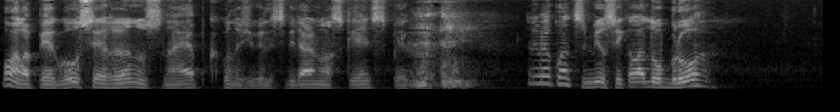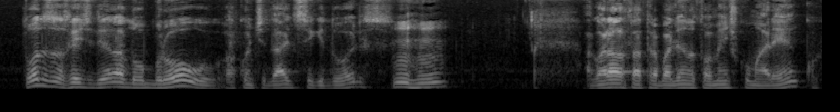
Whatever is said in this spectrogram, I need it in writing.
Bom, ela pegou os Serranos na época, quando eles viraram nossos clientes, pegou. Não lembro quantos mil, sei que ela dobrou. Todas as redes dela, ela dobrou a quantidade de seguidores. Uhum. Agora ela está trabalhando atualmente com o Marenco.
